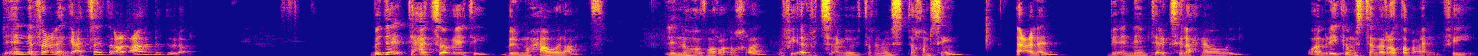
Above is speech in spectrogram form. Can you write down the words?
لأنه فعلا قاعد تسيطر على العالم بالدولار. بدأ الاتحاد السوفيتي بالمحاولات للنهوض مرة أخرى وفي 1956 أعلن بأنه يمتلك سلاح نووي وأمريكا مستمرة طبعا في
